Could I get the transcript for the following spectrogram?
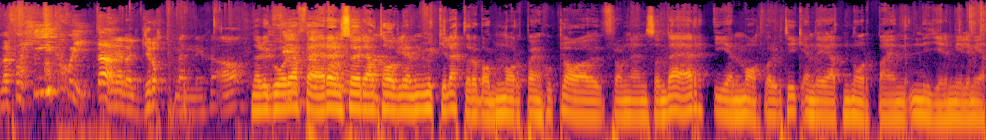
Men få hit en skiten! jävla grottmänniska. Ja. när du går i affärer så är det antagligen mycket lättare att bara norpa en choklad från en sån där i en matvarubutik än det är att norpa en 9 mm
